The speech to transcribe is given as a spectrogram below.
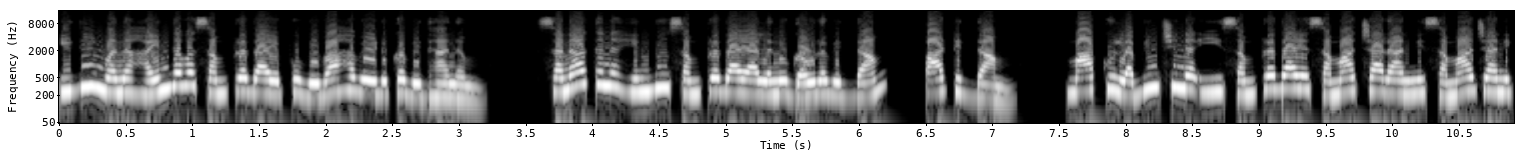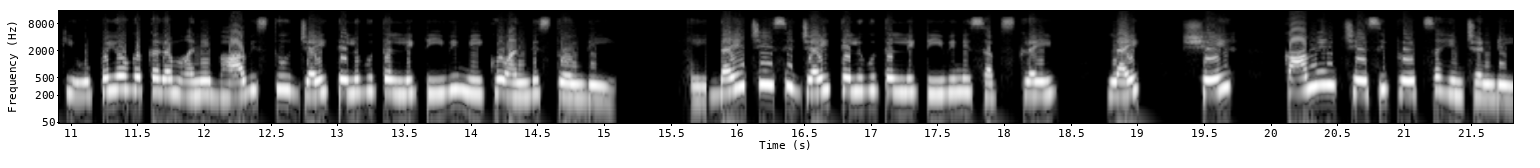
ఇది మన హైందవ సంప్రదాయపు వివాహ వేడుక విధానం. సనాతన హిందూ సంప్రదాయాలను గౌరవిద్దాం పాటిద్దాం. మాకు లభించిన ఈ సంప్రదాయ సమాచారాన్ని సమాజానికి ఉపయోగకరం అని భావిస్తూ జై తెలుగు తల్లి టీవీ మీకు అందిస్తోంది. దయచేసి జై తెలుగు తల్లి టీవీని సబ్స్క్రైబ్ లైక్ షేర్ కామెంట్ చేసి ప్రోత్సహించండి.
